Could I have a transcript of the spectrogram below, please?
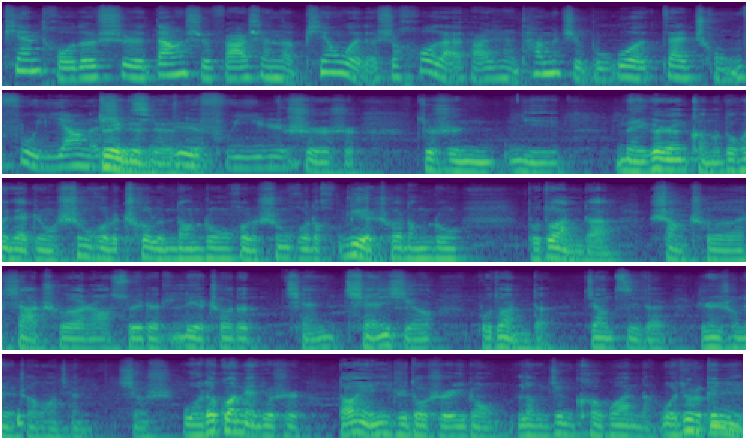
片头的是当时发生的，片尾的是后来发生的，他们只不过在重复一样的事情，对对对日复一日。是是是，就是你你每个人可能都会在这种生活的车轮当中，或者生活的列车当中，不断的上车下车，然后随着列车的前前行，不断的将自己的人生列车往前行驶。我的观点就是，导演一直都是一种冷静客观的，我就是给你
